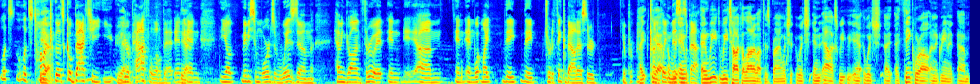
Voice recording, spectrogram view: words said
let's let's talk. Yeah. Let's go back to y- Yeah. your path a little bit, and Yeah. and you know maybe some words of wisdom, having gone through it, and um, and and what might they they sort of think about as they're you know, I- contemplating and we- this as a path. And we we talk a lot about this, Brian. Which which and Alex, we we- uh, which I, I think we're all in agreement. Um,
